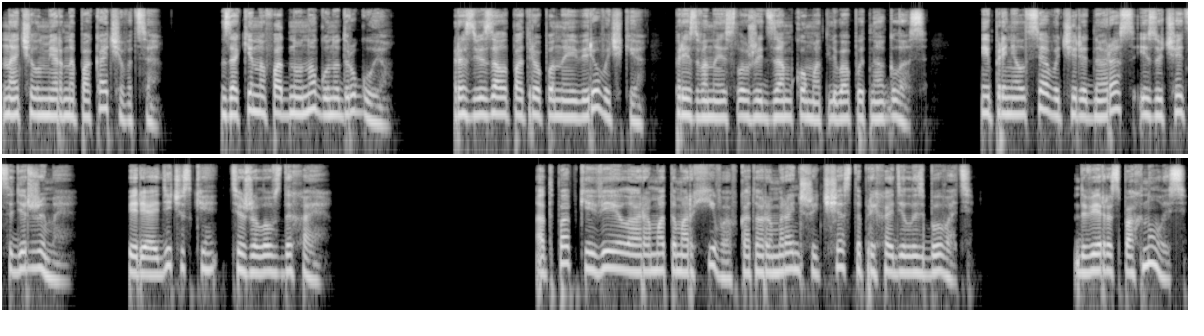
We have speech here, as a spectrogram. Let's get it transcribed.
начал мерно покачиваться, закинув одну ногу на другую. Развязал потрёпанные веревочки, призванные служить замком от любопытных глаз, и принялся в очередной раз изучать содержимое, периодически тяжело вздыхая. От папки веяло ароматом архива, в котором раньше часто приходилось бывать. Дверь распахнулась,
